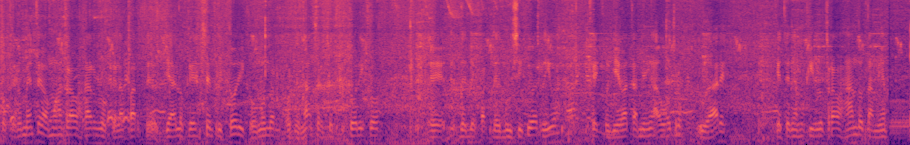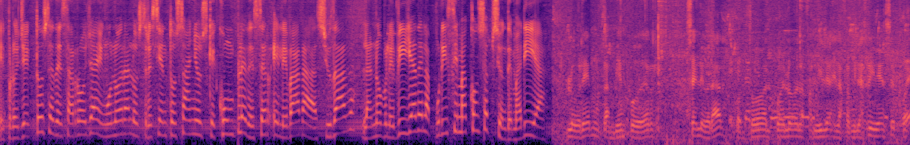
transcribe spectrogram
posteriormente vamos a trabajar lo que es la parte, ya lo que es el centro histórico, una ordenanza del centro histórico eh, del, del, municipio de Rivas, que conlleva también a otros lugares que tenemos que ir trabajando también. El proyecto se desarrolla en honor a los 300 años que cumple de ser elevada a ciudad la noble villa de la Purísima Concepción de María. Logremos también poder celebrar con todo el pueblo de las familias y las familias ribenses pues,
